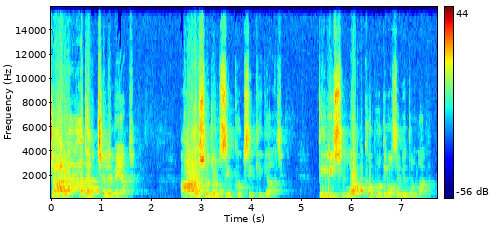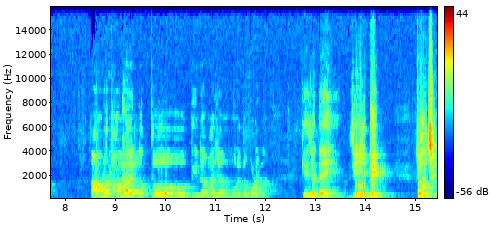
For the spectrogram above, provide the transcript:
চার হাজার ছেলে মেয়ে আছে, আড়াইশো জন শিক্ষক, শিক্ষিকা আছে, তিরিশ লক্ষ প্রতি মাসে বেতন লাগে। আমরা ধামরা এলো তো দিনা ভাইজান, মনে তো পড়ে না। কে যে দেয়, যেই দেখ, চলছে।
